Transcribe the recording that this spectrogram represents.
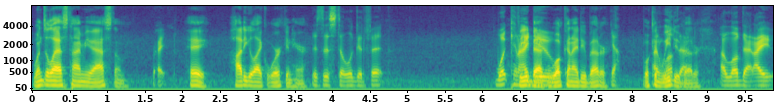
when's the last time you asked them Right. hey how do you like working here Is this still a good fit? What can feedback I do? what can i do better Yeah. What I can we do that. better I love that. I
